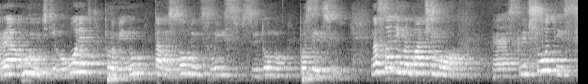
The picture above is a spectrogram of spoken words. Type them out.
реагують і говорять про війну та висловлюють свою свідому позицію. На слайді ми бачимо скріншот із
